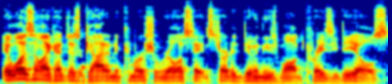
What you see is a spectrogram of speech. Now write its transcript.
It wasn't like I just got into commercial real estate and started doing these wild, crazy deals.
